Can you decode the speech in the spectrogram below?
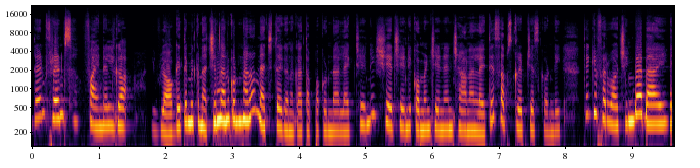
దెన్ ఫ్రెండ్స్ ఫైనల్గా ఈ వ్లాగ్ అయితే మీకు నచ్చింది అనుకుంటున్నాను. నచ్చితే కనుక తప్పకుండా లైక్ చేయండి షేర్ చేయండి కామెంట్ చేయండి. అండ్ ఛానల్ అయితే సబ్స్క్రైబ్ చేసుకోండి. Thank you for watching bye bye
